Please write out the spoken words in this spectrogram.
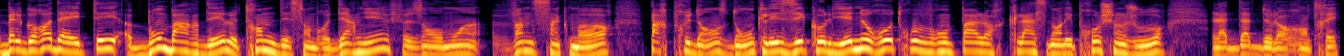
Belgorod a été bombardée le 30 décembre dernier, faisant au moins 25 morts. Par prudence, donc, les écoliers ne retrouveront pas leur classe dans les prochains jours. La date de leur rentrée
